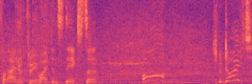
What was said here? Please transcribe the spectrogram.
Von einem Three White ins nächste. Oh! Ich bin durch!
